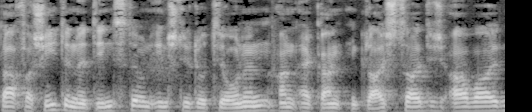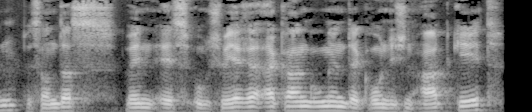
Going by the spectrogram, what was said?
Da verschiedene Dienste und Institutionen an Erkrankten gleichzeitig arbeiten, besonders wenn es um schwere Erkrankungen der chronischen Art geht,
